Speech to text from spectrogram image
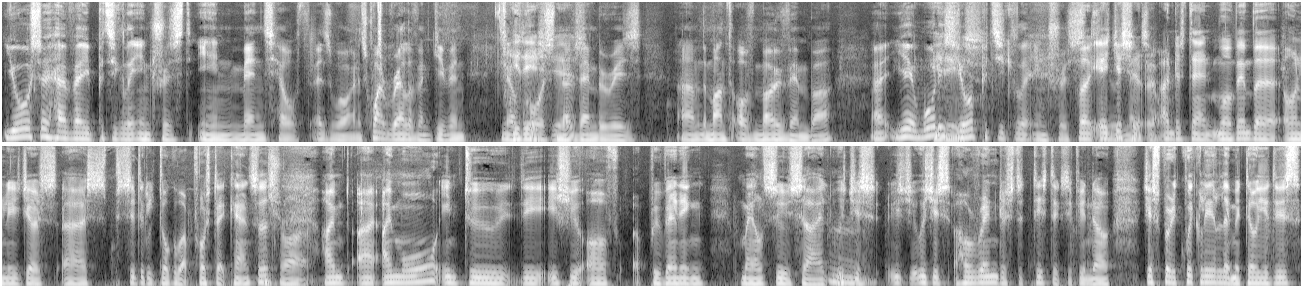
you also have a particular interest in men's health as well, and it's quite relevant given, you know, of It is, course, yes. November is um, the month of Movember. Uh, yeah, what It is, your particular interest? But with just uh, understand, Movember only just uh, specifically talk about prostate cancers. That's right. I'm I, I'm more into the issue of uh, preventing male suicide, Mm. which is which, which is horrendous statistics. If you know, just very quickly, let me tell you this:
